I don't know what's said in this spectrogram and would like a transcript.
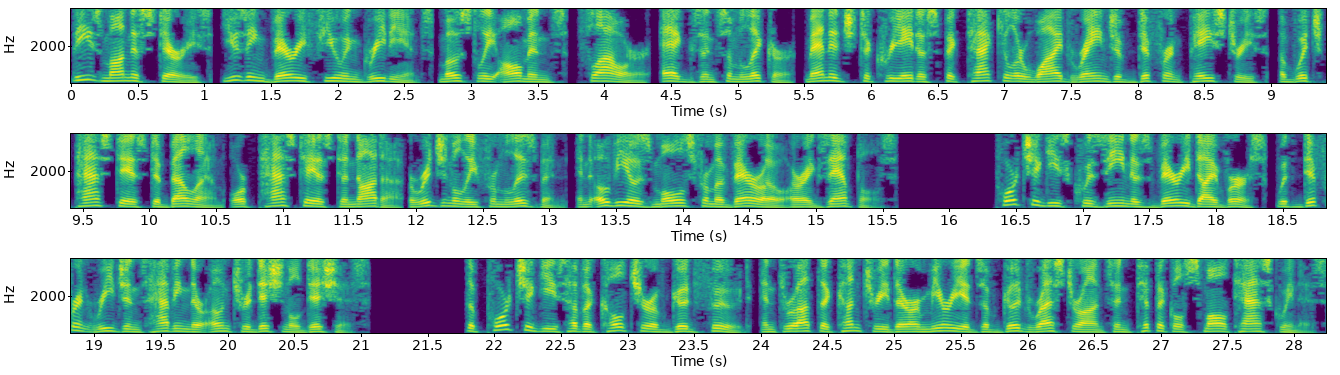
These monasteries, using very few ingredients mostly almonds, flour, eggs and some liquor, managed to create a spectacular wide range of different pastries, of which pastéis de Belém or pastéis de nata originally from Lisbon, and ovos moles from Aveiro are examples. Portuguese cuisine is very diverse, with different regions having their own traditional dishes. The Portuguese have a culture of good food, and throughout the country there are myriads of good restaurants and typical small tasquinhas.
